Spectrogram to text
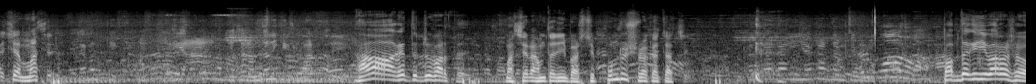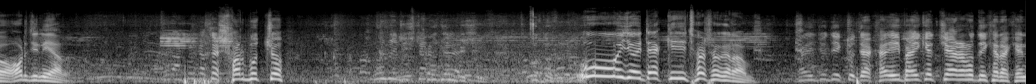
আচ্ছা মাছের হ্যাঁ আগে তো একটু বাড়তে মাছের আমদানি বাড়ছে পনেরোশো টাকা চাচ্ছে। পাবদা কেজি বারোশো অরিজিনাল কাছে সর্বোচ্চ ওই যে ওইটা এক কেজি ছশো গ্রাম। ভাই যদি একটু দেখা এই বাইকের চেয়ারও দেখে রাখেন।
